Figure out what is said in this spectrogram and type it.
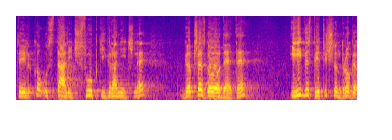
tylko ustalić słupki graniczne przez geodetę i wytyczyć tę drogę,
